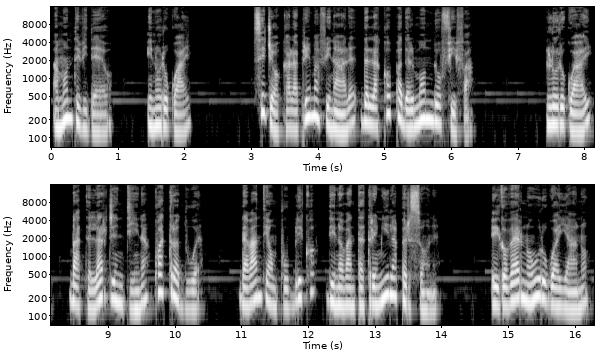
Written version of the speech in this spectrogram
a Montevideo, in Uruguay, si gioca la prima finale della Coppa del Mondo FIFA. L'Uruguay batte l'Argentina 4 a 2 davanti a un pubblico di 93.000 persone. Il governo uruguaiano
